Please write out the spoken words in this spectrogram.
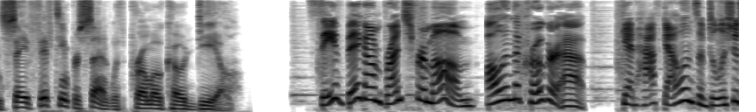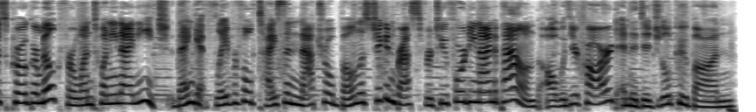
and save 15% with promo code DEAL. Save big on brunch for mom, all in the Kroger app. Get half gallons of delicious Kroger milk for 129 each, then get flavorful Tyson natural boneless chicken breasts for 249 a pound, all with your card and a digital coupon.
